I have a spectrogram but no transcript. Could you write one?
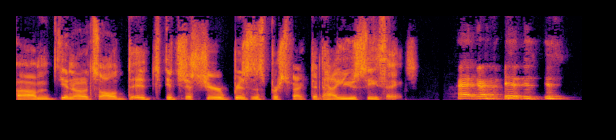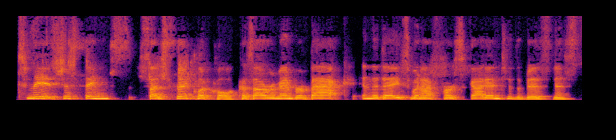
um you know it's all it's it's just your business perspective how you see things it, it, it, to me, it just seems so cyclical because I remember back in the days when I first got into the business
